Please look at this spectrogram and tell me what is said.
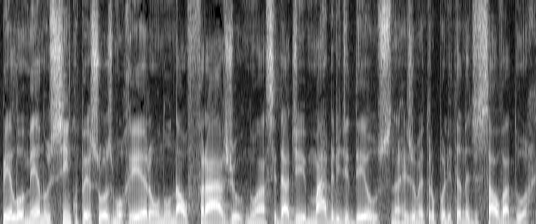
Pelo menos cinco pessoas morreram no naufrágio na cidade Madre de Deus, na região metropolitana de Salvador.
